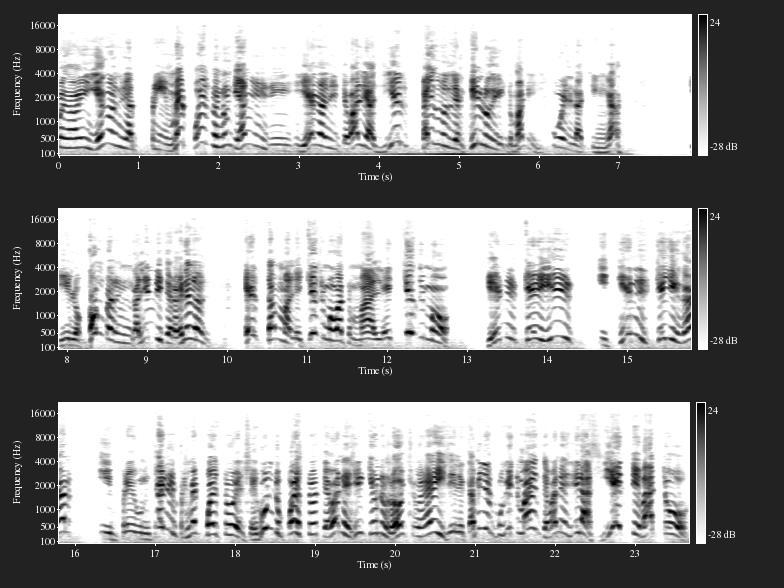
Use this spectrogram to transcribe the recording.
¿verdad? Y llegas al primer puesto en un tianguis y, y llegas y te vale a 10 pesos del kilo de tomate, hijo de la chingada. Y lo compras en caliente y te regresas. Está malhechísimo, vato, malhechísimo. Tienes que ir y tienes que llegar y preguntar en el primer puesto, el segundo puesto, te van a decir que unos ocho, ¿eh? Y si le caminas un poquito más, te van a decir a siete, vato.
